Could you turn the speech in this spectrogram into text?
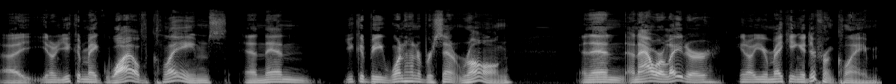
Uh, you know, you can make wild claims, and then you could be 100% wrong, and then an hour later, you know, you're making a different claim,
